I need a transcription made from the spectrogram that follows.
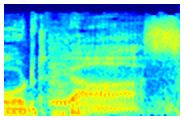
Broadcast.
